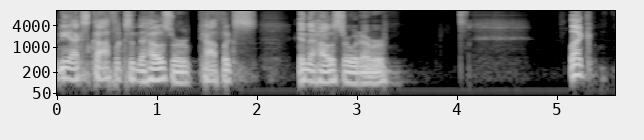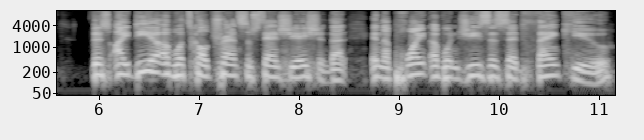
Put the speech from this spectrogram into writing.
Any ex Catholics in the house or Catholics in the house or whatever. Like this idea of what's called transubstantiation, that in the point of when Jesus said, Thank you,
